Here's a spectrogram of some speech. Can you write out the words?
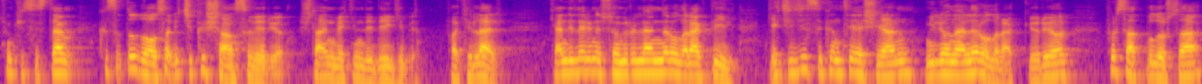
Çünkü sistem kısıtlı da olsa bir çıkış şansı veriyor. Steinbeck'in dediği gibi. Fakirler kendilerini sömürülenler olarak değil, geçici sıkıntı yaşayan milyonerler olarak görüyor. Fırsat bulursa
